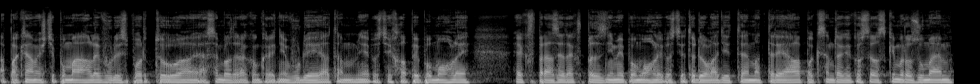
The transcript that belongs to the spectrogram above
a pak nám ještě pomáhali v Woody Sportu a já jsem byl teda konkrétně v Woody a tam mě prostě chlapi pomohli, jak v Praze, tak v Plzni mi pomohli prostě to doladit ten materiál, pak jsem tak jako selským rozumem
